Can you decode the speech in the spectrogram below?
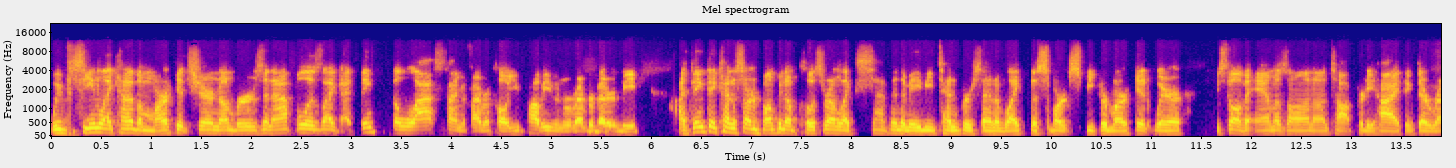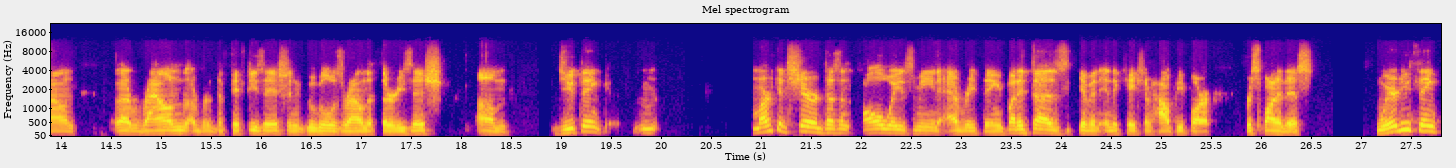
we've seen like kind of the market share numbers and Apple is like I think the last time if I recall you probably even remember better than me I think they kind of started bumping up close around like 7 to maybe 10% of like the smart speaker market where you still have Amazon on top pretty high I think they're around around the 50s ish and Google was around the 30s ish. Um, do you think market share doesn't always mean everything, but it does give an indication of how people are responding to this? Where do you think,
